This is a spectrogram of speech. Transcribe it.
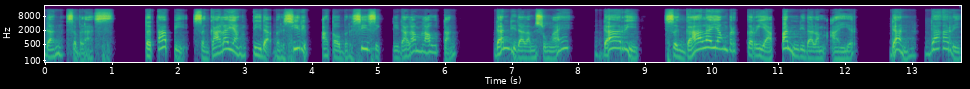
dan 11. Tetapi segala yang tidak bersirip atau bersisik di dalam lautan dan di dalam sungai dari segala yang berkeriapan di dalam air dan dari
